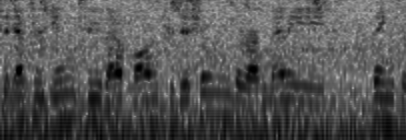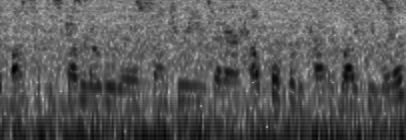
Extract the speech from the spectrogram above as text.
to enter into that long tradition, there are many things that monks have discovered over the centuries that are helpful for the kind of life we live.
